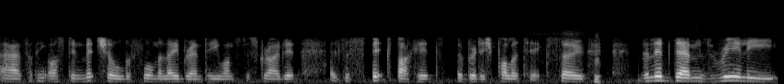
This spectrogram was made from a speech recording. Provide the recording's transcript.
as I think Austin Mitchell, the former Labour MP, once described it as the spit bucket of British politics. So the Lib Dems really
